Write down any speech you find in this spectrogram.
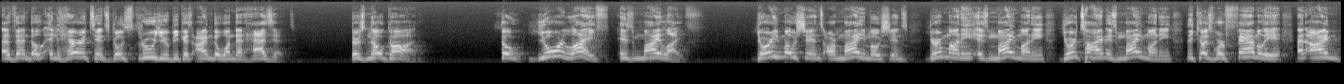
and then the inheritance goes through you because I'm the one that has it. There's no God. So your life is my life. Your emotions are my emotions. Your money is my money. Your time is my money because we're family and I'm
